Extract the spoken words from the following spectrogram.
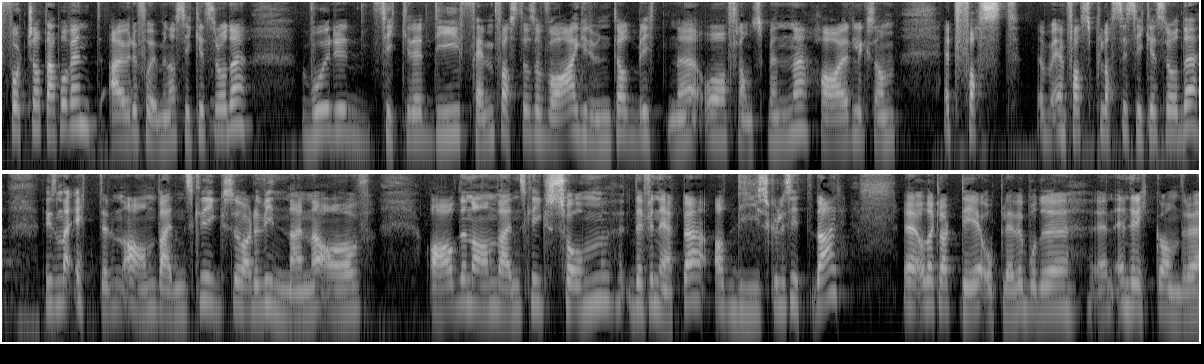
fortsatt er på vent, er jo reformen av Sikkerhetsrådet. Hvor sikrer de fem faste altså Hva er grunnen til at britene og franskmennene har liksom et fast, en fast plass i Sikkerhetsrådet? Liksom etter den annen verdenskrig så var det vinnerne av, av den annen verdenskrig som definerte at de skulle sitte der. Eh, Og det er klart det opplever både en, en rekke andre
